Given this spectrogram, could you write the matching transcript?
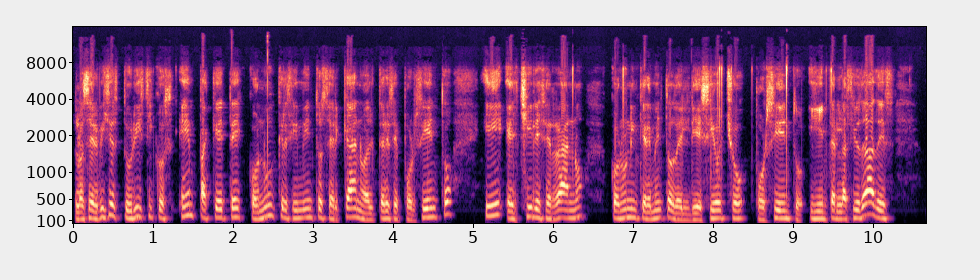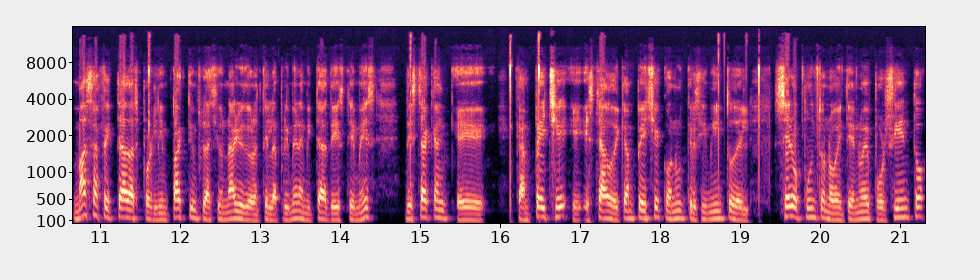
los servicios turísticos en paquete con un crecimiento cercano al 13% y el Chile serrano con un incremento del 18%. Y entre las ciudades más afectadas por el impacto inflacionario durante la primera mitad de este mes, destacan eh, Campeche, eh, estado de Campeche, con un crecimiento del 0.99%,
